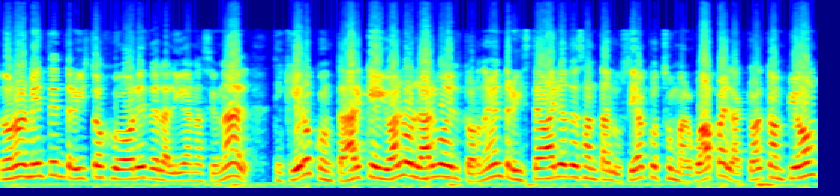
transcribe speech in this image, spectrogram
normalmente entrevisto jugadores de la Liga Nacional. Te quiero contar que yo a lo largo del torneo entrevisté a varios de Santa Lucía Cotzumalguapa, el actual campeón,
